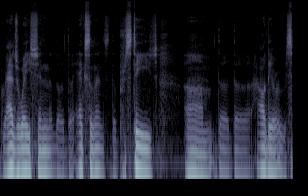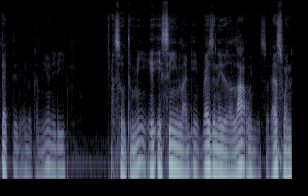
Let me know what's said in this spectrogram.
graduation, the, the excellence, the prestige, um, the, the how they were respected in the community. So to me, it, it seemed like it resonated a lot with me. So that's when,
